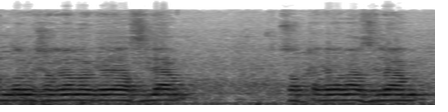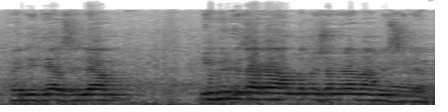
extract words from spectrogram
আন্দোলন সংগ্রামে আসছিলাম চট্টগ্রামে আসছিলাম ফেনীতে আসছিলাম বিভিন্ন জায়গায় আন্দোলন সংগ্রামে আমি ছিলাম।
